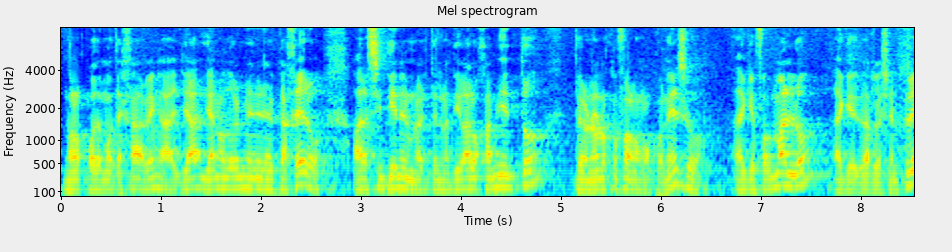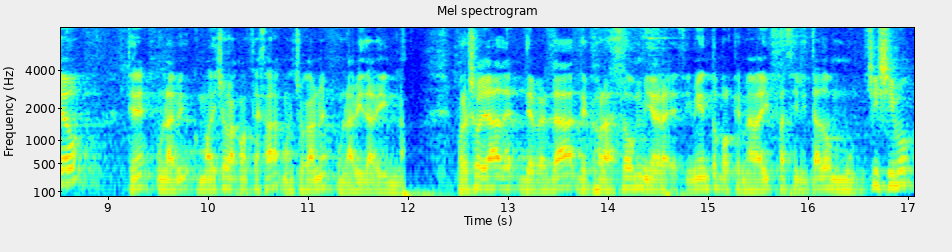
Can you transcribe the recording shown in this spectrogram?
No los podemos dejar, venga, ya, ya no duermen en el cajero, ahora sí tienen una alternativa de alojamiento, pero no nos conformamos con eso. Hay que formarlos, hay que darles empleo, tienen, una, como ha dicho la concejala, como ha dicho Carmen, una vida digna. Por eso ya de, verdad, de corazón, mi agradecimiento porque me habéis facilitado muchísimo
